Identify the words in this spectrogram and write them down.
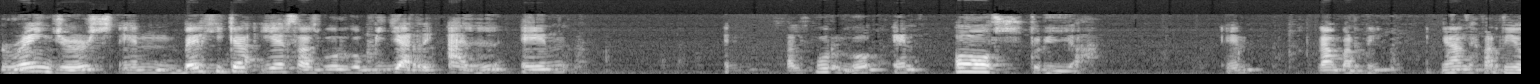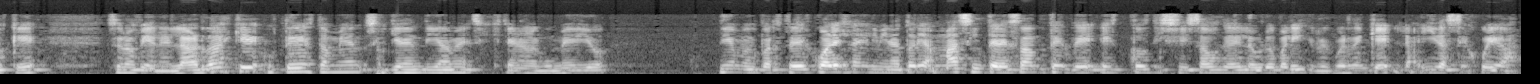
Rangers en Bélgica y el Salzburgo Villarreal en Salzburgo en Austria. En grandes partidos que se nos vienen. La verdad es que ustedes también, si quieren, díganme si tienen algún medio díganme para ustedes cuál es la eliminatoria más interesante de estos 16 de la Europa League. Recuerden que la ida se juega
